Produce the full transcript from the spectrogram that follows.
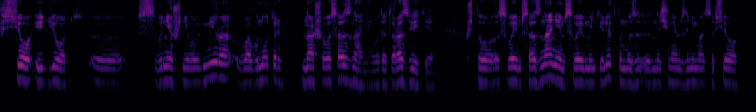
все идет с внешнего мира вовнутрь нашего сознания, вот это развитие что своим сознанием, своим интеллектом мы начинаем заниматься все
